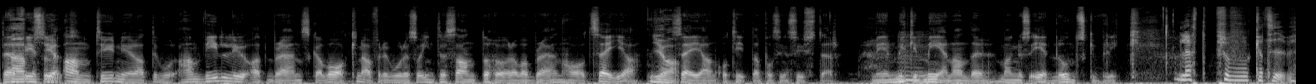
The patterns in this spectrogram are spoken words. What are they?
Där finns det ju Absolut. antydningar att vore, han vill ju att Bran ska vakna för det vore så intressant att höra vad Bran har att säga. Ja. Säger han och tittar på sin syster. Med en mycket menande Magnus Edlundsk blick. Lätt provokativ.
